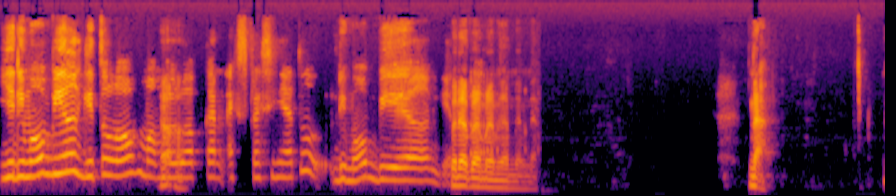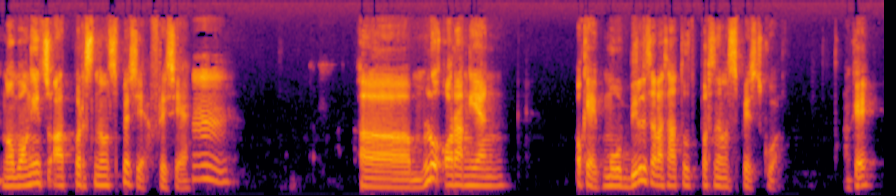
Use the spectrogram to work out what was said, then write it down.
ya di mobil gitu loh, me- Heeh. meluapkan ekspresinya tuh di mobil gitu. Benar, benar, benar, benar, benar. Nah, ngomongin soal personal space ya, Fris ya. Hmm. Em, lu orang yang, oke, mobil salah satu personal space gua. Oke,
